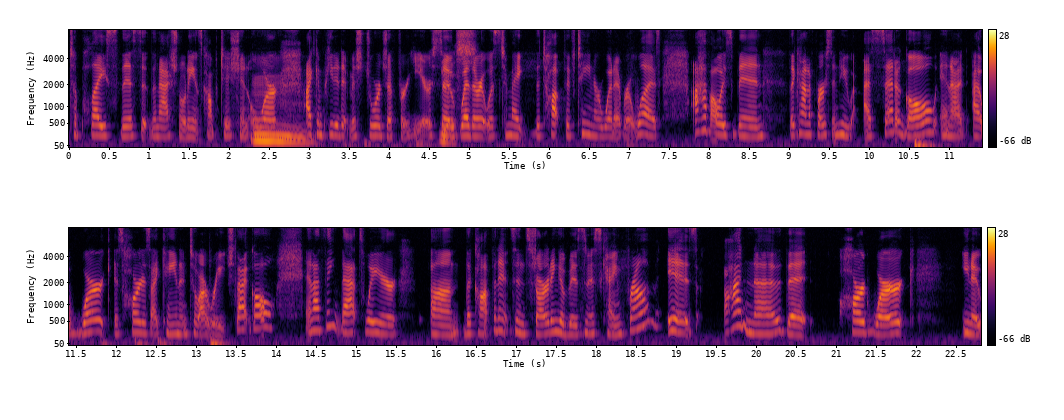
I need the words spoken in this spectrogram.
to place this at the national dance competition or Mm. I competed at Miss Georgia for years. So Yes. whether it was to make the top 15 or whatever it was, I have always been the kind of person who I set a goal and I, I work as hard as I can until I reach that goal. And I think that's where um, the confidence in starting a business came from is I know that hard work, you know,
